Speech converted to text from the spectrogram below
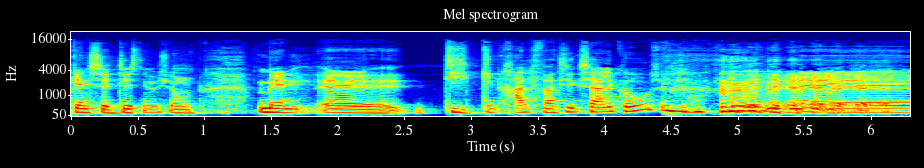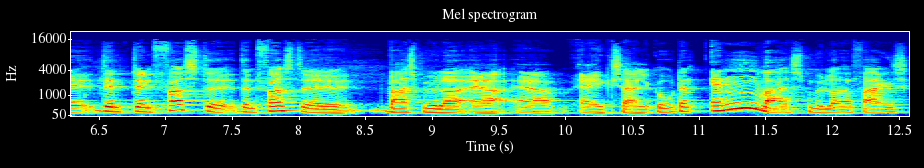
genset Disney-versionen. Men øh, de er generelt faktisk ikke særlig gode, synes jeg. øh, den, den, første, den første Weissmuller er, er, er ikke særlig god. Den anden Weissmuller er faktisk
